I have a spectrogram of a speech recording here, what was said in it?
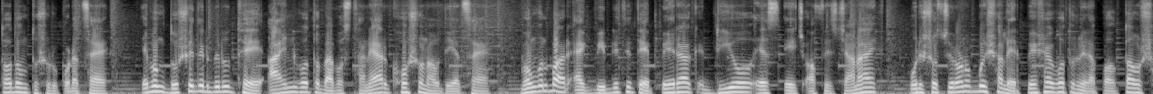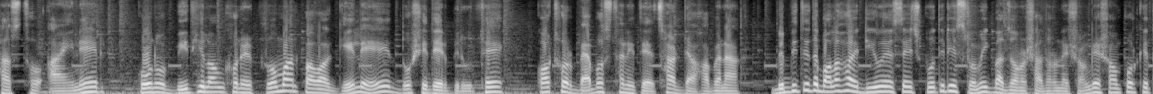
তদন্ত শুরু করেছে এবং দোষীদের বিরুদ্ধে আইনগত ব্যবস্থা নেয়ার ঘোষণাও দিয়েছে। মঙ্গলবার এক বিবৃতিতে পেরাক ডিওএসএইচ অফিস জানায়, উনিশশো চুরানব্বই সালের পেশাগত নিরাপত্তা ও স্বাস্থ্য আইনের কোনো বিধি লঙ্ঘনের প্রমাণ পাওয়া গেলে দোষীদের বিরুদ্ধে কঠোর ব্যবস্থা নিতে ছাড় দেওয়া হবে না। বিবৃতিতে বলা হয়, ডিওএসএইচ প্রতিটি শ্রমিক বা জনসাধারণের সঙ্গে সম্পর্কিত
